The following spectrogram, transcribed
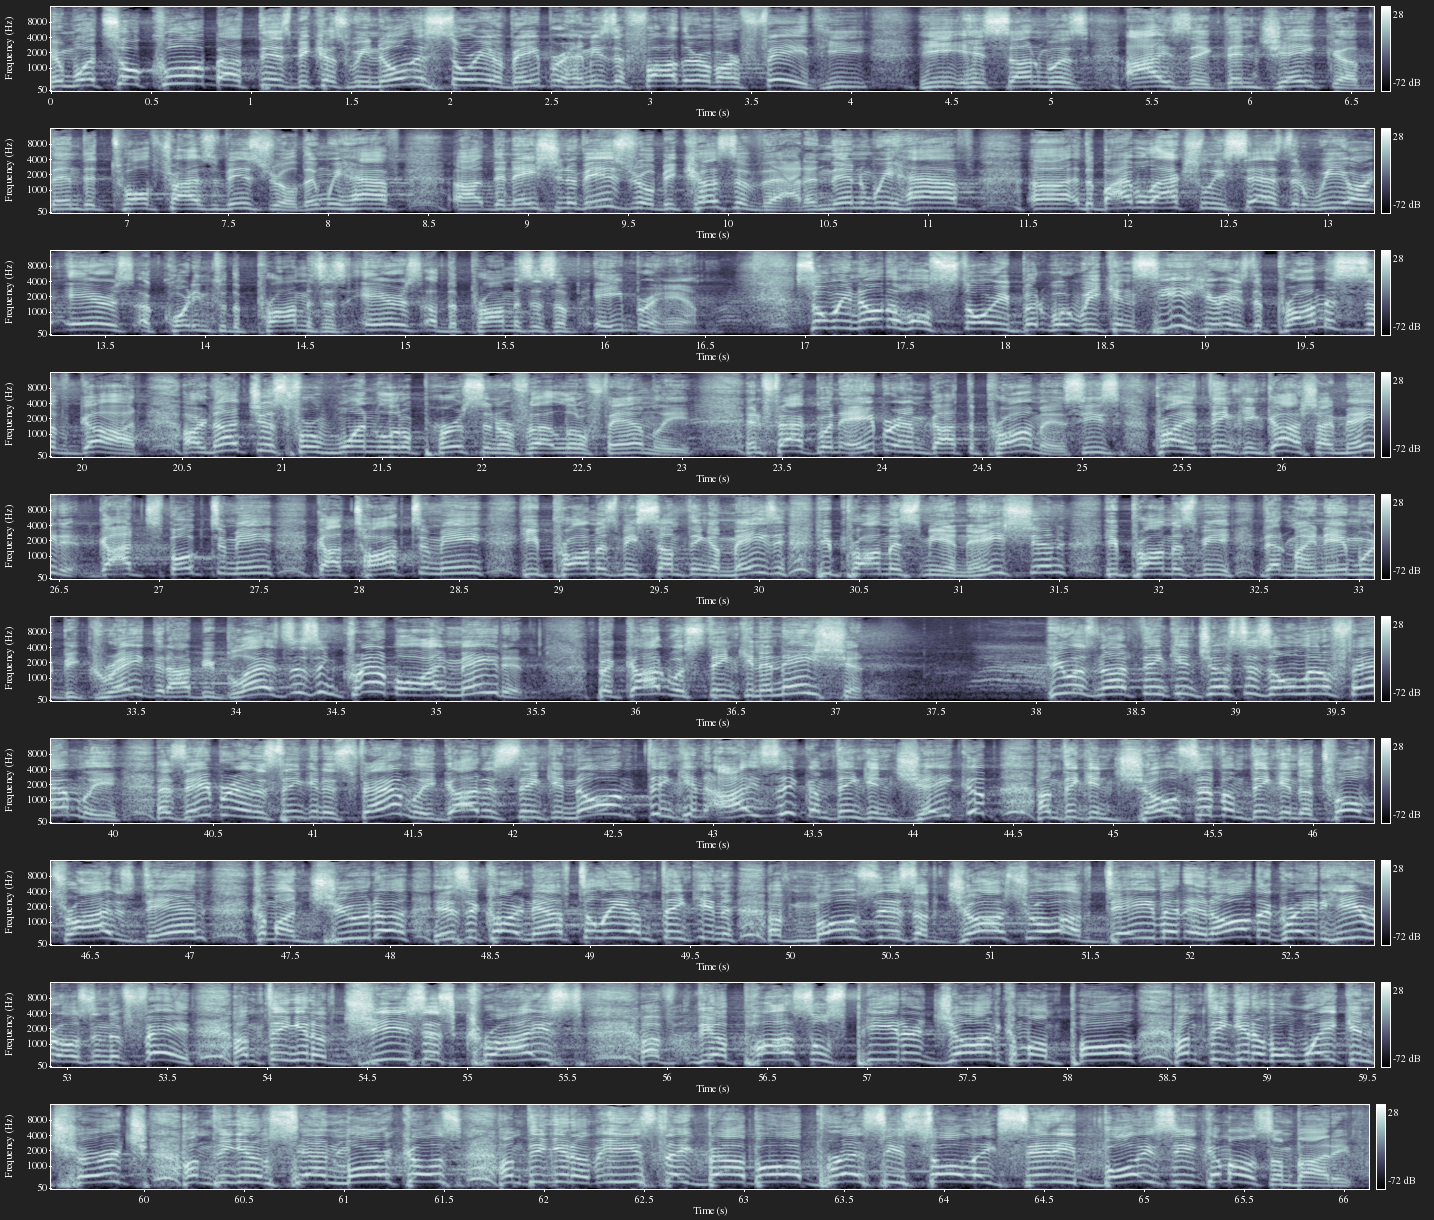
And what's so cool about this, because we know the story of Abraham, he's the father of our faith. He, he, his son was Isaac, then Jacob, then the 12 tribes of Israel. Then we have uh, the nation of Israel because of that. And then we have, uh, the Bible actually says that we are heirs according to the promises, heirs of the promises of Abraham. So we know the whole story, but what we can see here is the promises of God are not just for one little person or for that little family. In fact, when Abraham got the promise, he's probably thinking, gosh, I made it. God spoke to me, God talked to me, He promised me something something amazing. He promised me a nation. He promised me that my name would be great, that I'd be blessed. This is incredible. I made it. But God was thinking a nation. He was not thinking just his own little family. As Abraham is thinking his family, God is thinking, no, I'm thinking Isaac, I'm thinking Jacob, I'm thinking Joseph, I'm thinking the 12 tribes, Dan, come on, Judah, Issachar, Naphtali. I'm thinking of Moses, of Joshua, of David, and all the great heroes in the faith. I'm thinking of Jesus Christ, of the apostles Peter, John, come on, Paul. I'm thinking of Awakened Church. I'm thinking of San Marcos. I'm thinking of East Lake, Balboa, Bressi, Salt Lake City, Boise. Come on, somebody.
